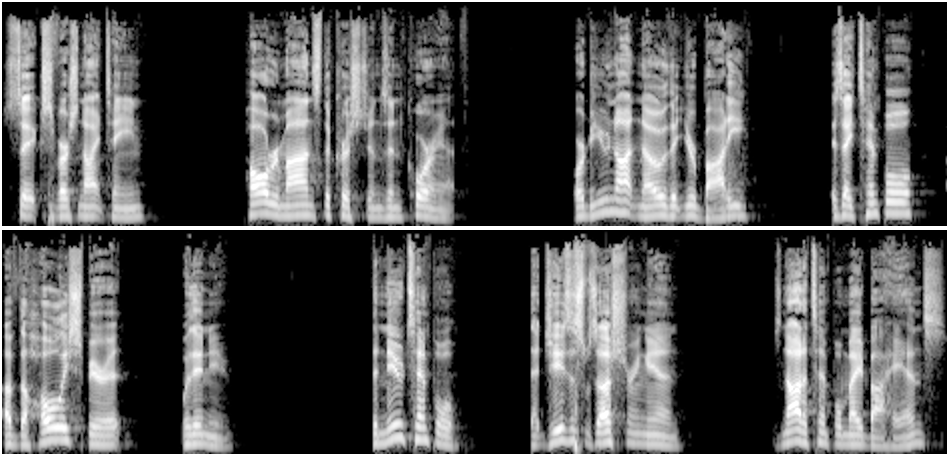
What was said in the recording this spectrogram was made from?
6 verse 19, Paul reminds the Christians in Corinth, "Or do you not know that your body is a temple of the Holy Spirit within you?" The new temple that Jesus was ushering in was not a temple made by hands,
